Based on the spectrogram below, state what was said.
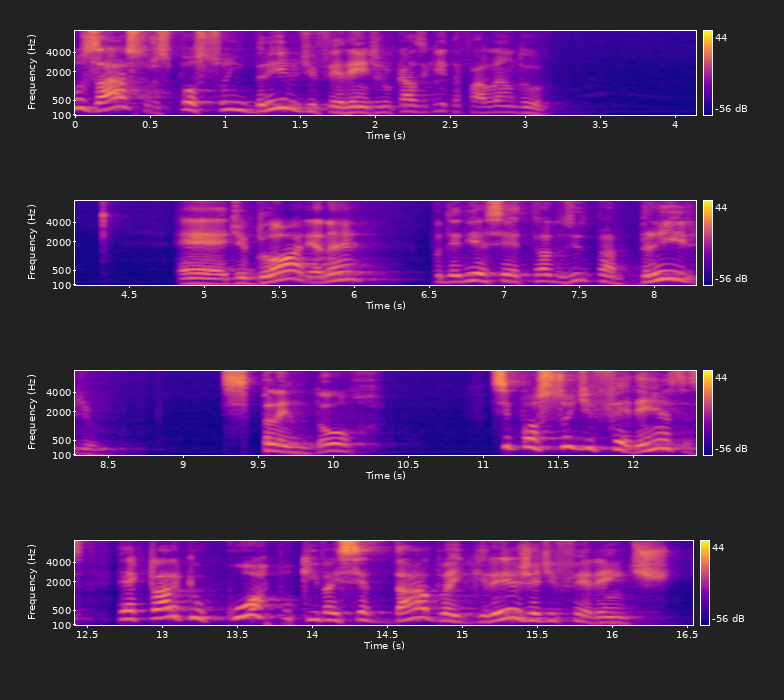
Os astros possuem brilho diferente. No caso aqui está falando é, de glória, né? Poderia ser traduzido para brilho, esplendor. Se possui diferenças, é claro que o corpo que vai ser dado à igreja é diferente.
